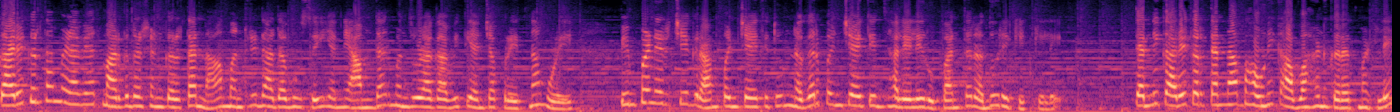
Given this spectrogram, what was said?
कार्यकर्ता मेळाव्यात मार्गदर्शन करताना मंत्री दादा भुसे यांनी आमदार मंजुळा गावित यांच्या प्रयत्नामुळे पिंपळनेरचे ग्रामपंचायतीतून नगरपंचायतीत झालेले रूपांतर अधोरेखित केले. त्यांनी कार्यकर्त्यांना भावनिक आवाहन करत म्हटले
